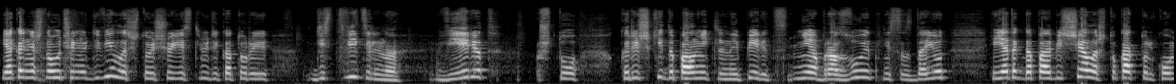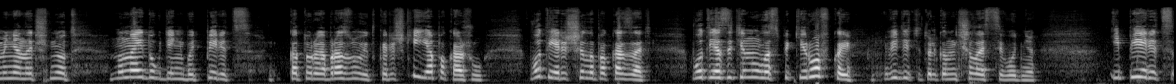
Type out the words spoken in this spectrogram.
Я, конечно, очень удивилась, что еще есть люди, которые действительно верят, что корешки дополнительный перец не образует, не создает. И я тогда пообещала, что как только у меня начнет, ну, найду где-нибудь перец, который образует корешки, я покажу. Вот я решила показать. Вот я затянула с пикировкой, видите, только началась сегодня. И перец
